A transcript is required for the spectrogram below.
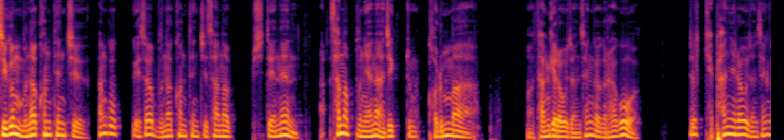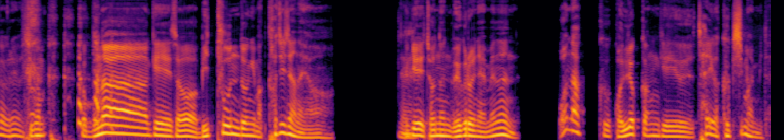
지금 문화 콘텐츠 한국에서 문화 콘텐츠 산업 시대는 아, 산업 분야는 아직 좀 걸음마 어, 단계라고 저는 생각을 하고 사실 개판이라고 저는 생각을 해요. 지금 그 문화계에서 미투 운동이 막 터지잖아요. 네. 이게 저는 왜 그러냐면은 워낙 그 권력 관계의 차이가 극심합니다.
